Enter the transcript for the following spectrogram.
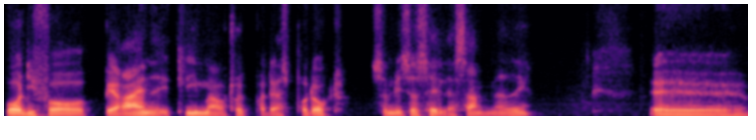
hvor de får beregnet et klimaaftryk på deres produkt, som de så selv er sammen med. Ikke? Øh,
